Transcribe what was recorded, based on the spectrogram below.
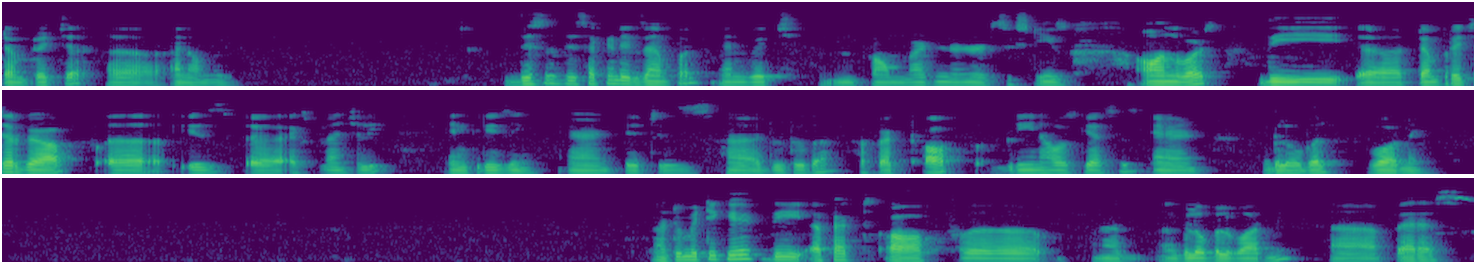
temperature anomaly. This is the second example in which mm, from 1960s onwards the uh, temperature graph uh, is uh, exponentially increasing and it is uh, due to the effect of greenhouse gases and global warming to mitigate the effects of uh, global warming paris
